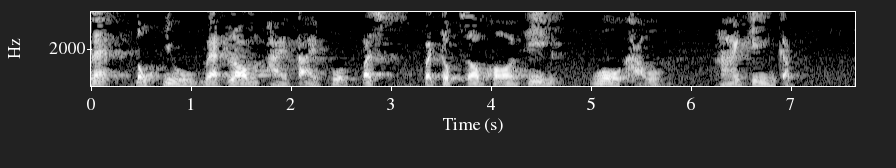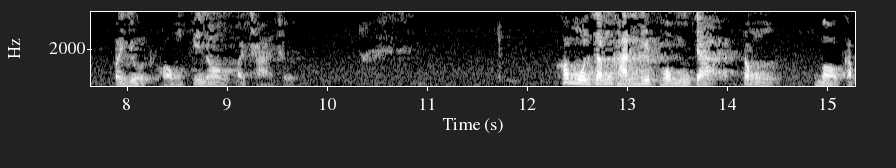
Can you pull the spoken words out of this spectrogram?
และตกอยู่แวดล้อมภายใต้พวกประประจบสอพอที่โง่เขาหากินกับประโยชน์ของพี่น้องประชาชน ข้อมูลสำคัญที่ผมจะต้องบอกกับ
